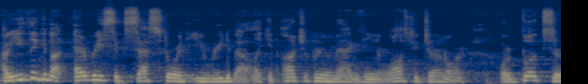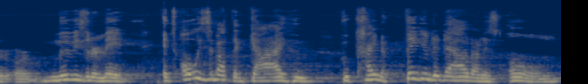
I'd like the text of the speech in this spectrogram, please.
I mean, you think about every success story that you read about, like in Entrepreneur Magazine or Wall Street Journal or, or books or, or movies that are made. It's always about the guy who, who kind of figured it out on his own.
